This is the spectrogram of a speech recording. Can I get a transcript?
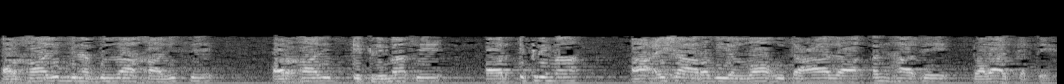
اور خالد بن عبداللہ خالد سے اور خالد اکرما سے اور اکرما عائشہ رضی اللہ تعالی عنہا سے روایت کرتے ہیں۔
